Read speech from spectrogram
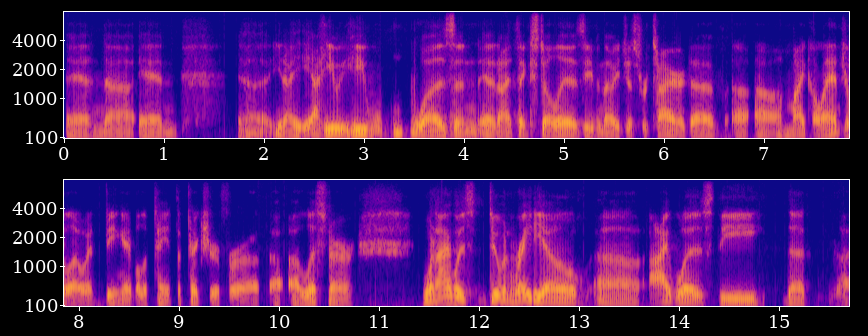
and uh, and uh, you know, he, he was and, and I think still is, even though he just retired, uh, uh, uh, Michelangelo at being able to paint the picture for a, a listener. When I was doing radio, uh, I was the the uh,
